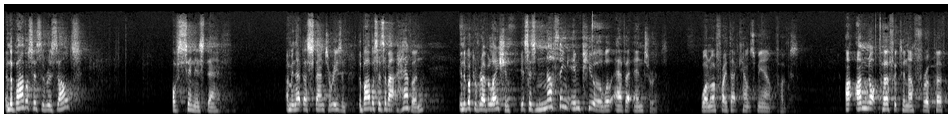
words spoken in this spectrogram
And the Bible says the result of sin is death. I mean, that does stand to reason. The Bible says about heaven, in the book of Revelation, it says nothing impure will ever enter it. Well, I'm afraid that counts me out, folks. I'm not perfect enough for a perfect,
